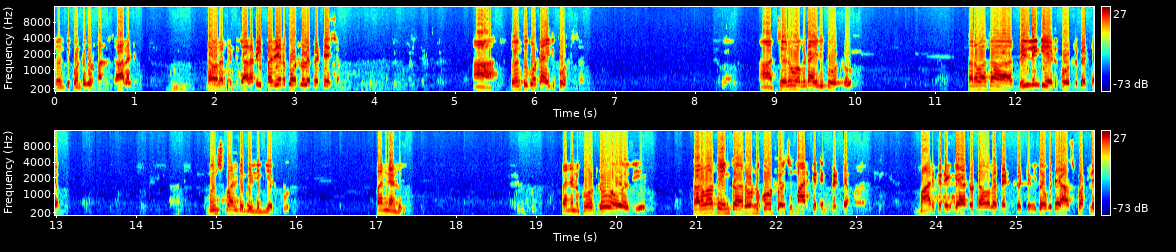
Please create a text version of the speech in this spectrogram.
దొంతికుంట కూడా మనం ఆల్రెడీ డెవలప్మెంట్ ఆల్రెడీ పదిహేను కోట్లలో పెట్టేశాం. దొంతికుంట ఐదు కోట్లు సార్. చెరువు ఒకటి ఐదు కోట్లు. తర్వాత బిల్డింగ్ ఏడు కోట్లు పెట్టాము మున్సిపాలిటీ బిల్డింగ్ ఏడు కోట్లు. పన్నెండు. పన్నెండు కోట్లు అది. తర్వాత ఇంకా రెండు కోట్లు వచ్చి మార్కెటింగ్ పెట్టాము మార్కెటింగ్ యార్డ్ డెవలప్మెంట్ పెట్టాము ఇది ఒకటి హాస్పిటల్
